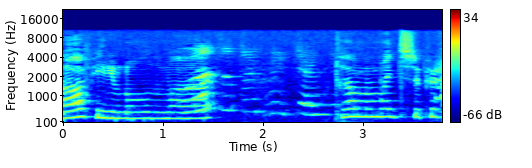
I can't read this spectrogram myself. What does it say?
Aferin oğluma. Nasıl? Tamam hadi süpür.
